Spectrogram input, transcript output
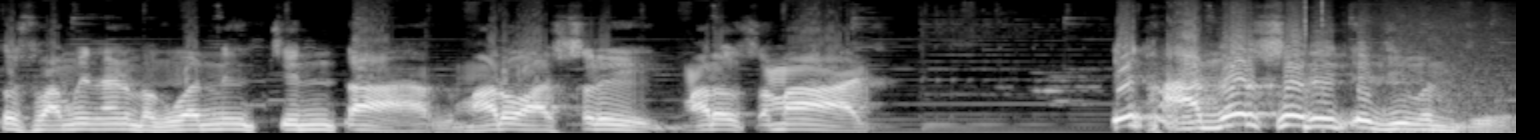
તો સ્વામિનારાયણ ભગવાનની ચિંતા. મારો આશ્રિત મારો સમાજ એક આદર્શ રીતે જીવન જીવે.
